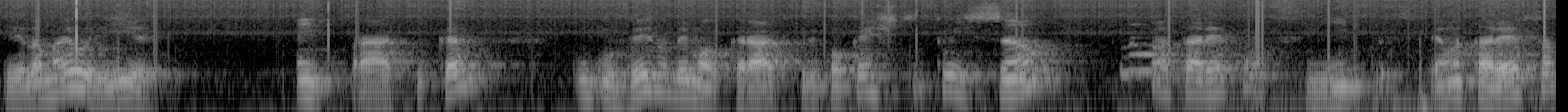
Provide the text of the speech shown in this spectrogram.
pela maioria. Em prática, o governo democrático de qualquer instituição não é uma tarefa simples, é uma tarefa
